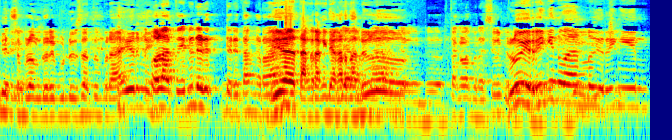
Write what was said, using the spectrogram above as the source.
Sebelum 2021 berakhir nih. Oh latihannya dari dari Tangerang. Iya, Tangerang, Jakarta Iya, dulu. Kalau berhasil Lu iringin wan, lu iringin.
